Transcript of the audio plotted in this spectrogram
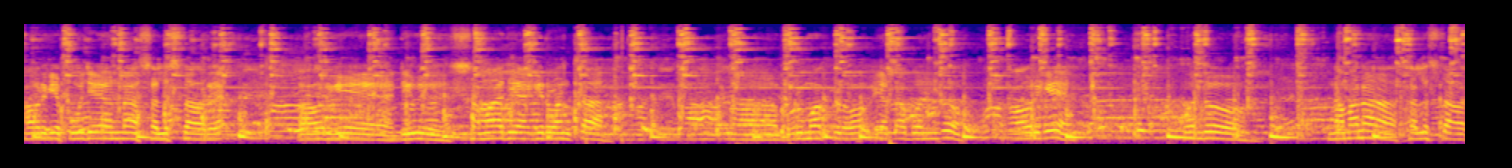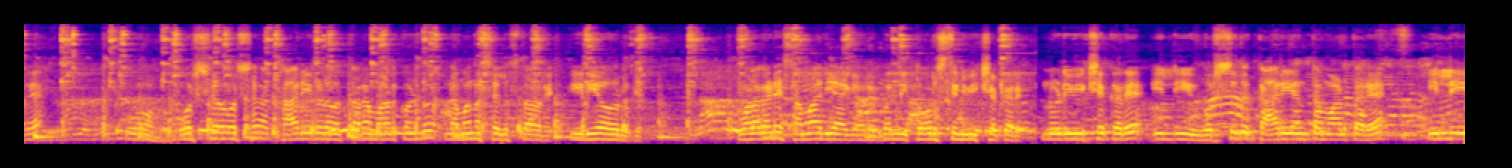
ಅವ್ರಿಗೆ ಪೂಜೆಯನ್ನು ಸಲ್ಲಿಸ್ತಾವ್ರೆ ಅವ್ರಿಗೆ ದಿವ್ ಸಮಾಧಿ ಆಗಿರುವಂಥ ಗುರುಮಕ್ಕಳು ಎಲ್ಲ ಬಂದು ಅವ್ರಿಗೆ ಒಂದು ನಮನ ಸಲ್ಲಿಸ್ತಾವ್ರೆ ವರ್ಷ ವರ್ಷ ಕಾರ್ಯಗಳ ಥರ ಮಾಡಿಕೊಂಡು ನಮನ ಸಲ್ಲಿಸ್ತಾವ್ರೆ ಹಿರಿಯವ್ರಿಗೆ. ಒಳಗಡೆ ಸಮಾಧಿ ಆಗ್ಯವ್ರೆ. ಬನ್ನಿ ತೋರಿಸ್ತೀನಿ ವೀಕ್ಷಕರೇ. ನೋಡಿ ವೀಕ್ಷಕರೇ ಇಲ್ಲಿ ವರ್ಷದ ಕಾರ್ಯ ಅಂತ ಮಾಡ್ತಾರೆ. ಇಲ್ಲಿ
